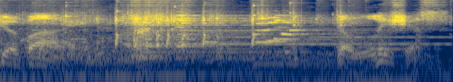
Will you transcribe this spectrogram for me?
Divine. Delicious.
